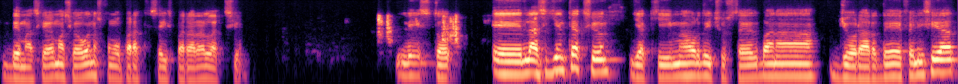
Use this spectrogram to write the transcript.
demasiado, demasiado buenos como para que se disparara la acción. Listo. la siguiente acción, y aquí mejor dicho, ustedes van a llorar de felicidad,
